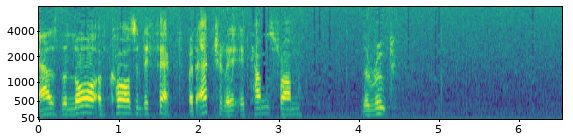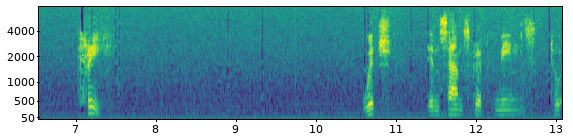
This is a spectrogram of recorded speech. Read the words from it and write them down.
as the law of cause and effect, but actually it comes from the root kri, which in Sanskrit means to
